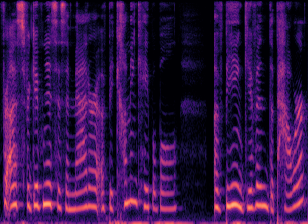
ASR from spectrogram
For us, forgiveness is a matter of becoming capable of being given the power,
